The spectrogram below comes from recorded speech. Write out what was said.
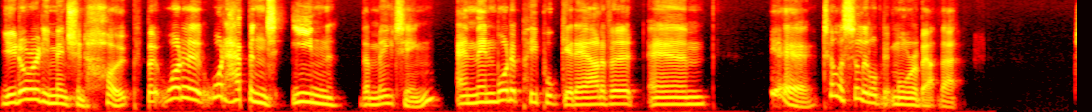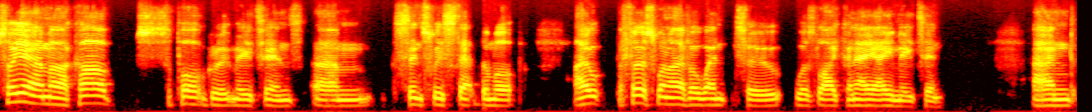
you'd already mentioned hope, but what are, what happens in the meeting, and then what do people get out of it? And yeah, tell us a little bit more about that. So yeah, Mark, our support group meetings um, since we stepped them up. I the first one I ever went to was like an AA meeting, and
